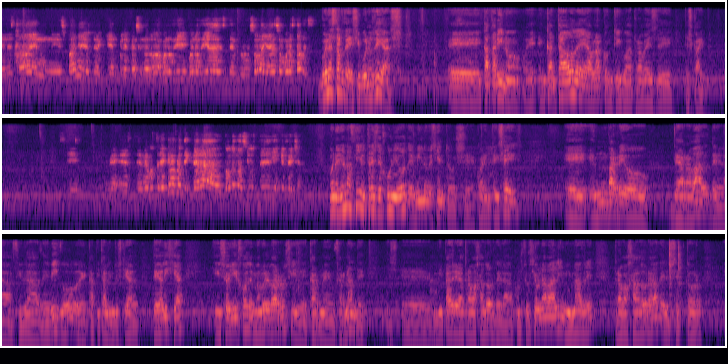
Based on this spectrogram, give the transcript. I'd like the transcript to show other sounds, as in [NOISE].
él está en España, yo estoy aquí en Culiacán, Sinaloa. Buenos días, buenos días este, profesora, ya son buenas tardes. Buenas tardes y buenos días. Eh, Catarino, eh, encantado de hablar contigo a través de, de Skype. Sí, este, me gustaría que me platicara dónde nació usted y en qué fecha. Bueno, yo nací el 3 de julio de 1946 eh, en un barrio de Arrabal de la ciudad de Vigo, capital industrial de Galicia, y soy hijo de Manuel Barros y de Carmen Fernández. Eh, mi padre era trabajador de la construcción naval y mi madre trabajadora del sector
